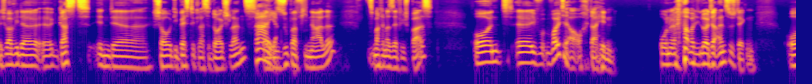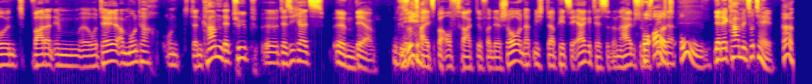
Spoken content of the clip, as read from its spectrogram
Ich war wieder äh, Gast in der Show Die beste Klasse Deutschlands. Ah, ja. Super Finale. Das macht immer sehr viel Spaß. Und äh, ich wollte auch dahin, ohne aber die Leute anzustecken. Und war dann im äh, Hotel am Montag und dann kam der Typ, äh, der Sicherheits-, ähm, der Gesundheitsbeauftragte von der Show und hat mich da PCR getestet und eine halbe Stunde Vor später. Ort. Oh. Ja, der kam ins Hotel. Ah,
